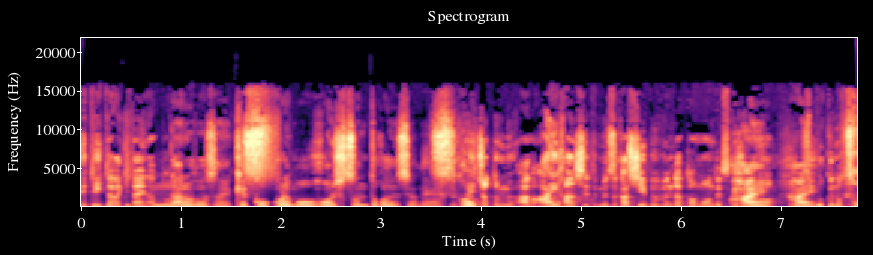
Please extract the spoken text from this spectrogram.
えていただきたいなと。なるほどですね。結構これも本質のところですよね。すごいちょっとむ、あの、相反してて難しい部分だと思うんですけども、はい。はい。僕の率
